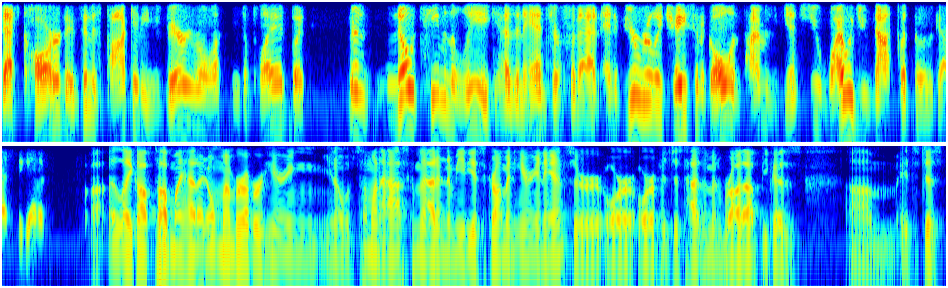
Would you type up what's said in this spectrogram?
that card. It's in his pocket. He's very reluctant to play it, but there's no team in the league has an answer for that. And if you're really chasing a goal and time is against you, why would you not put those guys together? Uh, like off top of my head, I don't remember ever hearing you know someone ask him that in a media scrum and hearing an answer, or or if it just hasn't been brought up because um, it's just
